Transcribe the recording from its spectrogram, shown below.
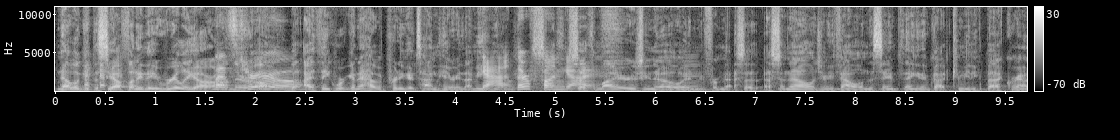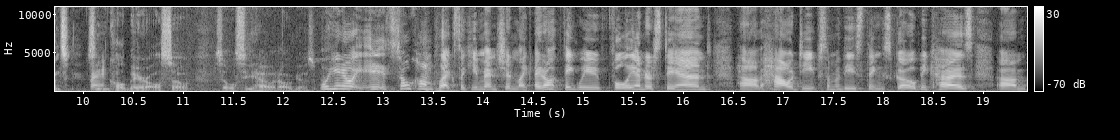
Now we'll get to see how funny they really are on their true. own. But I think we're going to have a pretty good time hearing. I mean, Yeah, you know, they're Seth, fun Seth guys. Mm-hmm. Meyers, you know, and from SNL, Jimmy Fallon, the same thing. They've got comedic backgrounds. Stephen Right. Colbert also. So we'll see how it all goes. Well, you know, it's so complex, like you mentioned. Like, I don't think we fully understand um, how deep some of these things go because um,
